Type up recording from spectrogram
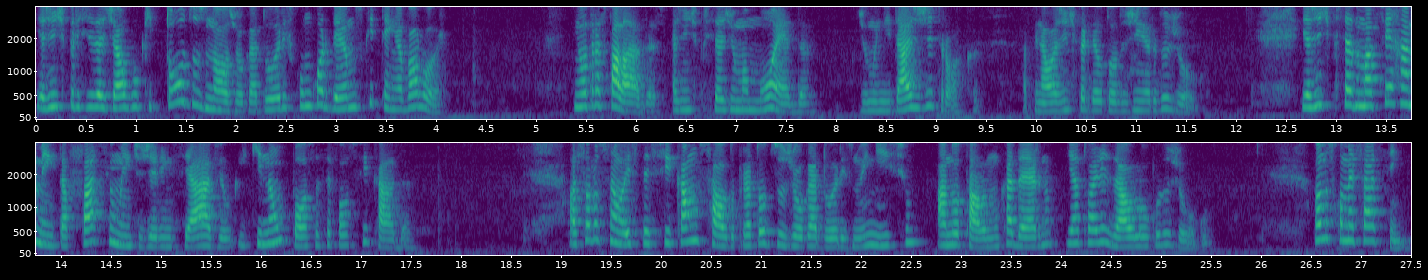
e a gente precisa de algo que todos nós jogadores concordemos que tenha valor. Em outras palavras, a gente precisa de uma moeda, de uma unidade de troca. Afinal, a gente perdeu todo o dinheiro do jogo. E a gente precisa de uma ferramenta facilmente gerenciável e que não possa ser falsificada. A solução é especificar um saldo para todos os jogadores no início, anotá-lo no caderno e atualizar o logo do jogo. Vamos começar assim.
